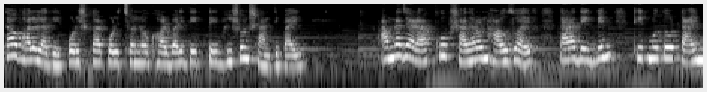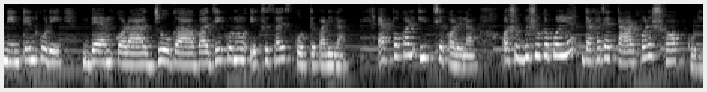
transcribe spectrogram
তাও ভালো লাগে পরিষ্কার, পরিচ্ছন্ন ঘরবাড়ি দেখতে ভীষণ শান্তি পাই। আমরা যারা খুব সাধারণ হাউসওয়াইফ, তারা দেখবেন ঠিকমতো টাইম মেনটেন করে ব্যায়াম করা, যোগা বা যে কোনো এক্সারসাইজ করতে পারি না। এক প্রকার ইচ্ছে করে না। অসুখ বিসুখে পড়লে দেখা যায় তারপরে সব করি।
